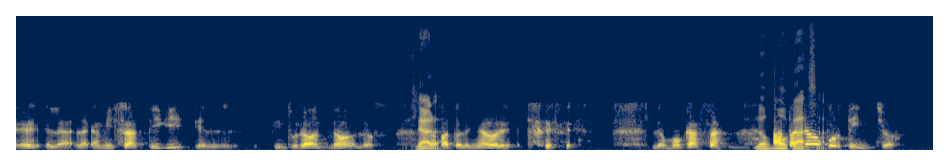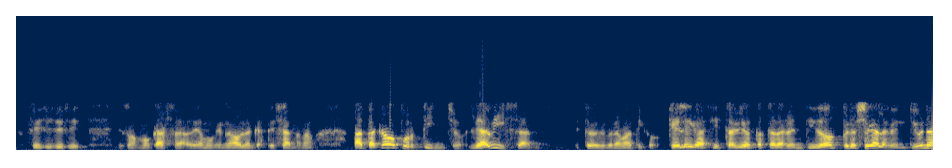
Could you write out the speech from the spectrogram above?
¿eh? la, la camisa, tiki, el cinturón, ¿no? Los Claro. zapatos leñadores, los mocasa. Los Atacado por Tincho. Sí, sí, sí, sí. Esos mocasa, digamos que no hablan castellano, ¿no? Atacado por Tincho. Le avisan, esto es dramático, que Legacy está abierto hasta las 22, pero llega a las 21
